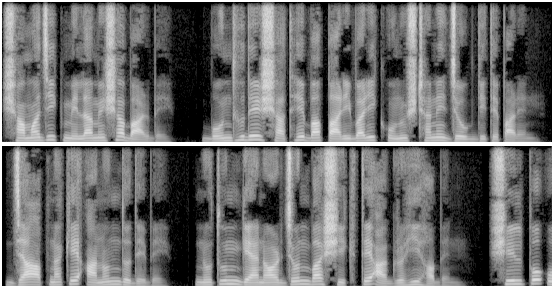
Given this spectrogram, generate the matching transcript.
সামাজিক মেলামেশা বাড়বে। বন্ধুদের সাথে বা পারিবারিক অনুষ্ঠানে যোগ দিতে পারেন, যা আপনাকে আনন্দ দেবে। নতুন জ্ঞান অর্জন বা শিখতে আগ্রহী হবেন। শিল্প ও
